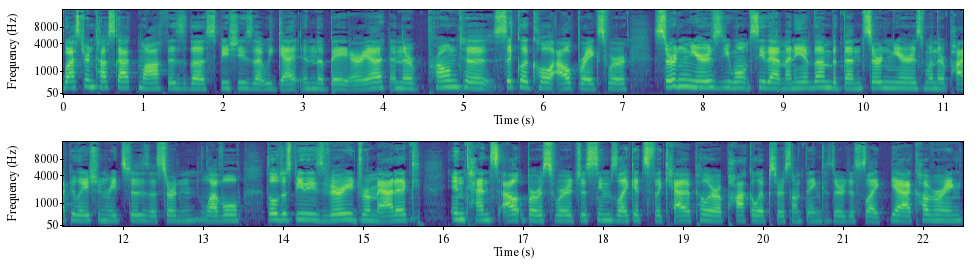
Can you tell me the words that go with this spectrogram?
Western tussock moth is the species that we get in the Bay Area, and they're prone to cyclical outbreaks where certain years you won't see that many of them, but then certain years when their population reaches a certain level, there'll just be these very dramatic, intense outbursts where it just seems like it's the caterpillar apocalypse or something because they're just like, yeah, covering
